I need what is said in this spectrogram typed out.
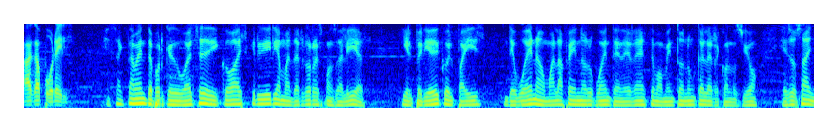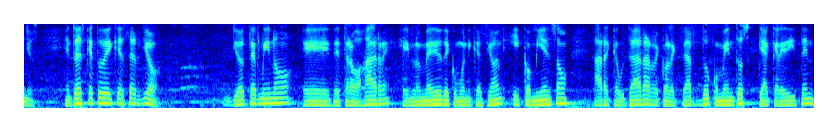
haga por él. Exactamente, porque Duval se dedicó a escribir y a mandar corresponsalías. Y el periódico El País, de buena o mala fe, no lo pueden tener en este momento, nunca le reconoció esos años. Entonces, ¿qué tuve que hacer yo? Yo termino eh, de trabajar en los medios de comunicación y comienzo a recaudar, a recolectar documentos que acrediten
